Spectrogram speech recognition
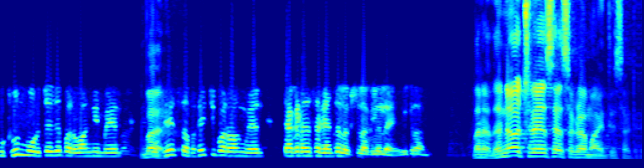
कुठून मोर्चाची परवानगी मिळेल कुठे सभेची परवानगी मिळेल त्याकडे सगळ्यांचं लक्ष लागलेलं आहे. विक्रांत. बरं धन्यवाद श्रेयस या सगळ्या माहितीसाठी.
